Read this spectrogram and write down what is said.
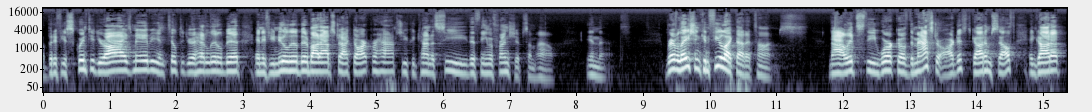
Uh, but if you squinted your eyes maybe and tilted your head a little bit, and if you knew a little bit about abstract art perhaps, you could kind of see the theme of friendship somehow in that. Revelation can feel like that at times. Now, it's the work of the master artist, God Himself, and God at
